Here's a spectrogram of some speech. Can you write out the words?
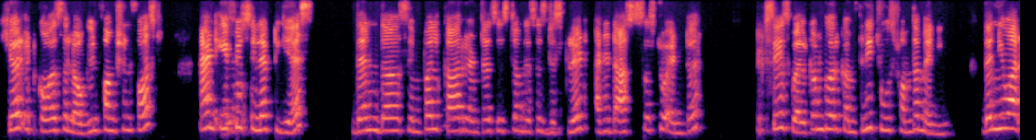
Here it calls the login function first. And if you select yes, then the simple car rental system, this is displayed and it asks us to enter. It says, welcome to our company, choose from the menu. Then you are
